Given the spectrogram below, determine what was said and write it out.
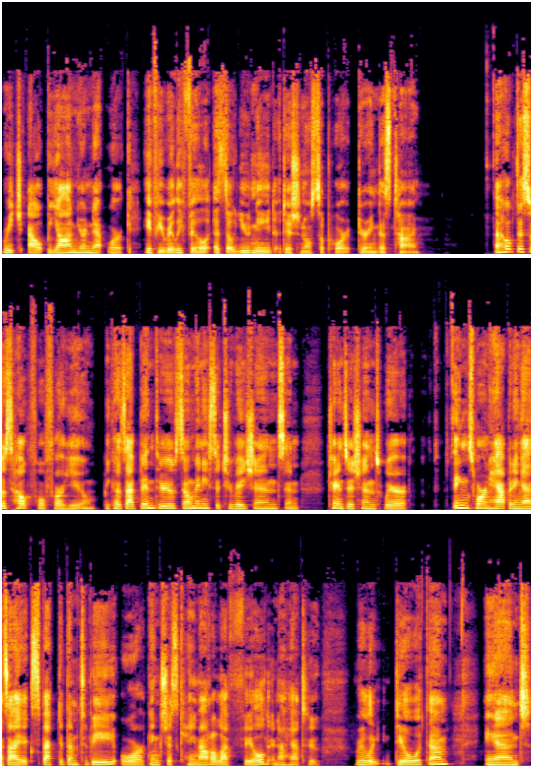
reach out beyond your network if you really feel as though you need additional support during this time. I hope this was helpful for you because I've been through so many situations and transitions where things weren't happening as I expected them to be, or things just came out of left field and I had to really deal with them. And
